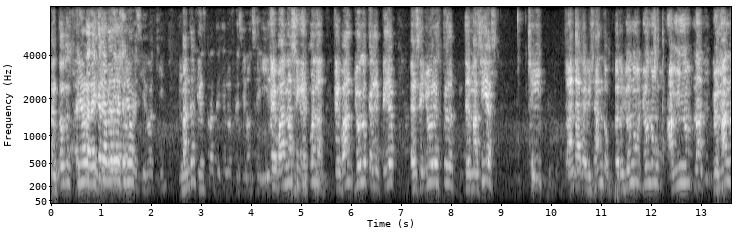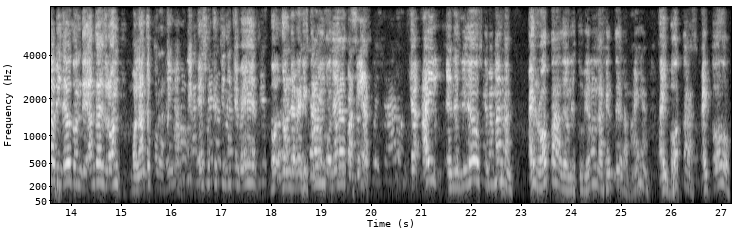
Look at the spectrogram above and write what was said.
entonces... Señora, déjele hablar al señor. aquí? ¿Manda? ¿Qué estrategia le ofrecieron seguir? que van a seguir con la, que van, yo lo que le pide el señor este de, de Macías, sí, anda revisando, pero yo no, yo no, a mí no, na- me manda videos donde anda el dron volando por arriba, eso qué tiene que ver, donde registraron bodegas vacías, que hay en los videos que me mandan, hay ropa de donde estuvieron la gente de la maña, hay botas, hay todo,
